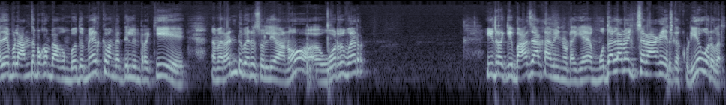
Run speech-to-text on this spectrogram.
அதே போல் அந்த பக்கம் பார்க்கும்போது மேற்கு வங்கத்தில் இன்றைக்கு நம்ம ரெண்டு பேரும் சொல்லியானோ ஒருவர் இன்றைக்கு பாஜகவினுடைய முதலமைச்சராக இருக்கக்கூடிய ஒருவர்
